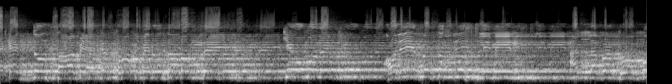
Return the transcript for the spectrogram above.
এক একজন সাহাবী এক এক রকমের উদাহরণ দেয়। কেউ বলে, খলিফাতুল মুসলিমিন আল্লাহ পাক রব্বুল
